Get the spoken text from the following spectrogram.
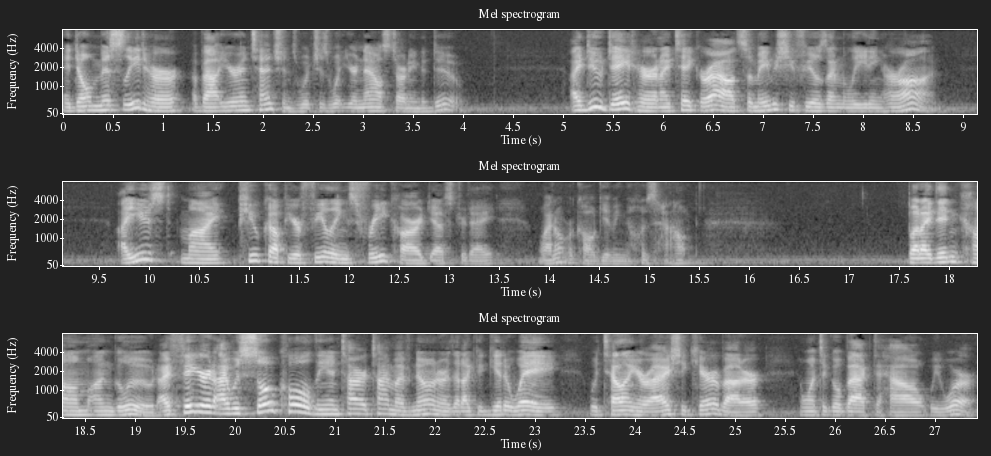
and don't mislead her about your intentions, which is what you're now starting to do. I do date her and I take her out, so maybe she feels I'm leading her on. I used my puke up your feelings free card yesterday. Well, I don't recall giving those out but I didn't come unglued. I figured I was so cold the entire time I've known her that I could get away with telling her I actually care about her and want to go back to how we were.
